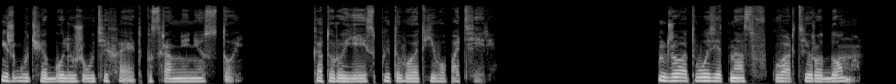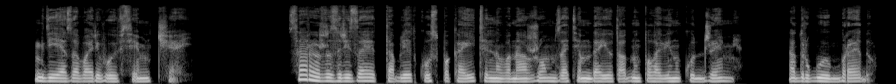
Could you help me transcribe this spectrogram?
и жгучая боль уже утихает по сравнению с той, которую я испытываю от его потери. Джо отвозит нас в квартиру дома, где я завариваю всем чай. Сара разрезает таблетку успокоительного ножом, затем дает одну половинку Джемми, а другую Брэду,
